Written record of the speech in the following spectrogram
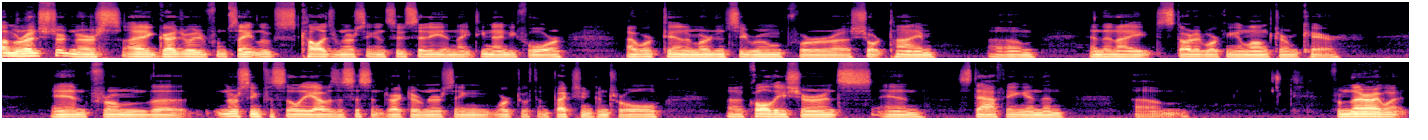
I'm a registered nurse. I graduated from St. Luke's College of Nursing in Sioux City in 1994. I worked in emergency room for a short time, um, and then I started working in long-term care. And from the nursing facility, I was assistant director of nursing, worked with infection control, uh, quality assurance, and staffing, and then um, from there I went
